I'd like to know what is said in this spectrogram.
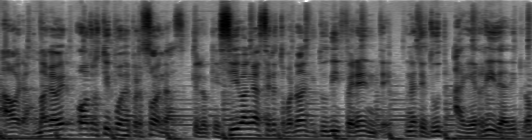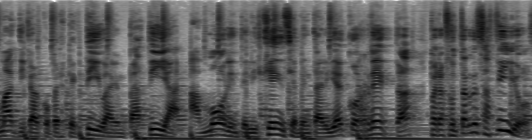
Ahora, van a haber otros tipos de personas que lo que sí van a hacer es tomar una actitud diferente, una actitud aguerrida, diplomática, con perspectiva, empatía, amor, inteligencia, mentalidad correcta para afrontar desafíos.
